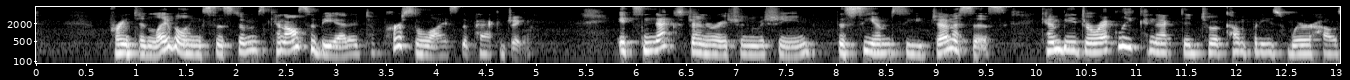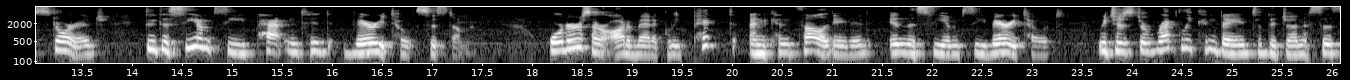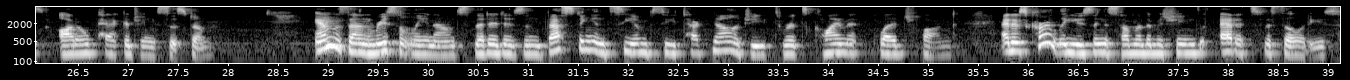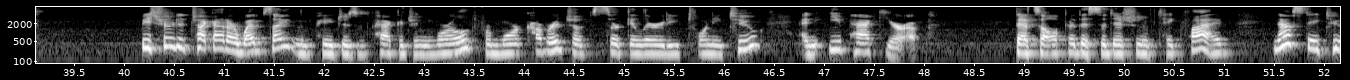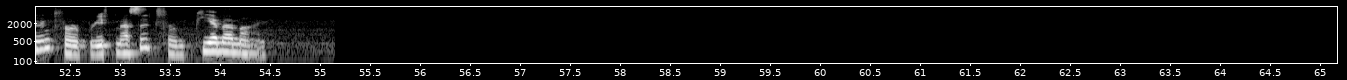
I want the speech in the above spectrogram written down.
Print and labeling systems can also be added to personalize the packaging. Its next generation machine, the CMC Genesis, can be directly connected to a company's warehouse storage through the CMC patented Veritote system. Orders are automatically picked and consolidated in the CMC Veritote, which is directly conveyed to the Genesis auto packaging system. Amazon recently announced that it is investing in CMC technology through its Climate Pledge Fund and is currently using some of the machines at its facilities. Be sure to check out our website and the pages of Packaging World for more coverage of Circularity 22 and E-Pack Europe. That's all for this edition of Take 5. Now stay tuned for a brief message from PMMI.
